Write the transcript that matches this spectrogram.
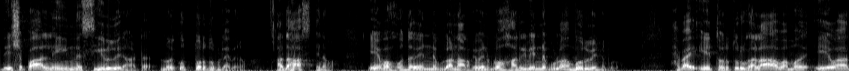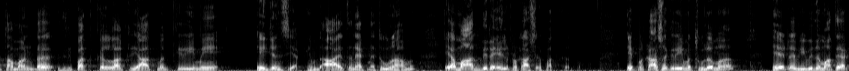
දේශපාලනය ඉන්න සියලු දෙනාට නොයකුත් තොරතුරු ලැබෙනවා. අදහස් එනවා. ඒව හොඳ වෙන්න පුළුව නර්ක වෙන්න පුළුව හරි වෙන්න පුළුවන් බොරු වෙන්න පුළුව. හැබැයි ඒ තොරතුරු ගලාවම ඒවා තමන්ට ඉදිරිපත් කල්ලා ක්‍රියාත්ම කිරීමේ ඒජන්සියක් එම ආයතනයක් නැතිවුණාම එය මාධ්‍යර එල් ප්‍රකාශය පත් කරනවා. ඒ ප්‍රකාශ කිරීම තුළම එයට විවිධ මතයක්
